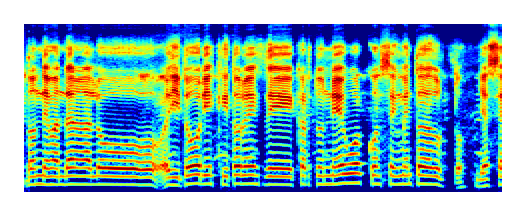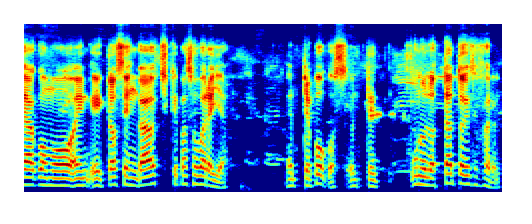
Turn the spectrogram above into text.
donde mandaron a los editores y escritores de Cartoon Network con segmentos de adultos, ya sea como en, en Close Engage que pasó para allá. Entre pocos, entre uno de los tantos que se fueron.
